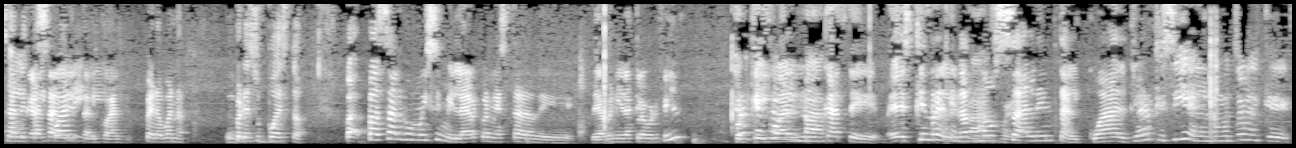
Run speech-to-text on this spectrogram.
sale nunca tal sale cual, y- tal cual. pero bueno, presupuesto. Pa- pasa algo muy similar con esta de, de Avenida Cloverfield. Creo Porque que igual salen más. nunca te... Es que en Salen realidad más, no güey. salen tal cual. Claro que sí, en el momento en el que.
